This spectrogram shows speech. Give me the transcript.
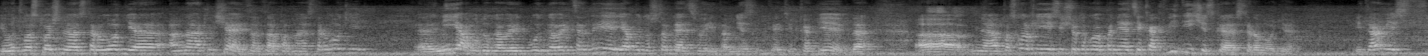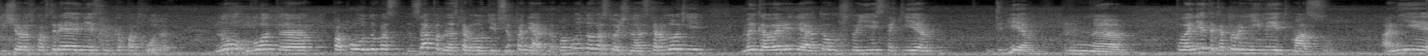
И вот восточная астрология, она отличается от западной астрологии. Э, не я буду говорить, будет говорить Андрей, я буду вставлять свои там несколько этих копеек, да. А, а поскольку есть еще такое понятие, как ведическая астрология. И там есть, еще раз повторяю, несколько подходов. Ну вот э, по поводу западной астрологии все понятно. По поводу восточной астрологии мы говорили о том, что есть такие две э, планеты, которые не имеют массу. Они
